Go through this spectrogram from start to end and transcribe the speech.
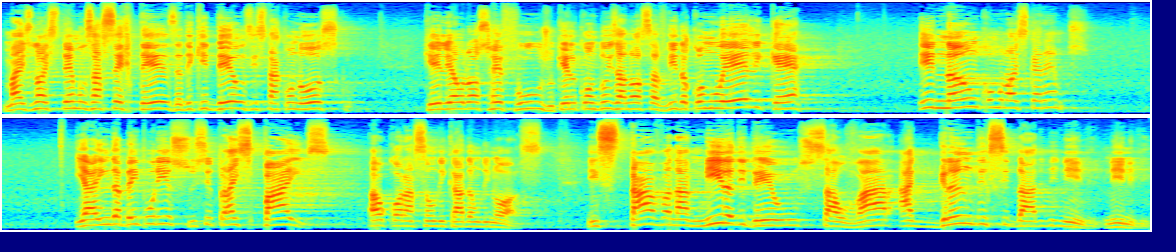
mas nós temos a certeza de que Deus está conosco, que Ele é o nosso refúgio, que Ele conduz a nossa vida como Ele quer e não como nós queremos. E ainda bem por isso, isso traz paz ao coração de cada um de nós estava na mira de Deus salvar a grande cidade de Nínive.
